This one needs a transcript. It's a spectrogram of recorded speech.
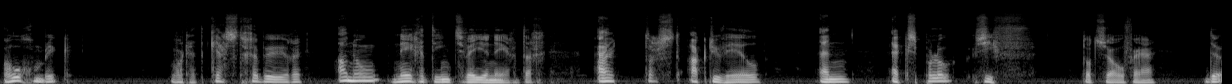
ogenblik wordt het kerstgebeuren anno 1992 uiterst actueel en explosief explosief. Tot zover de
